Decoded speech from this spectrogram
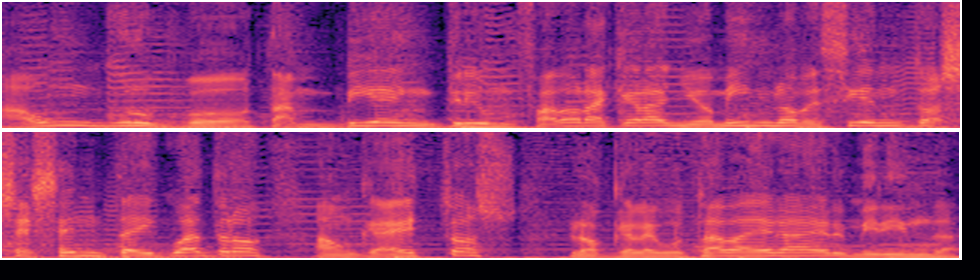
a un grupo también triunfador aquel año 1964, aunque a estos lo que les gustaba era el Mirinda.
